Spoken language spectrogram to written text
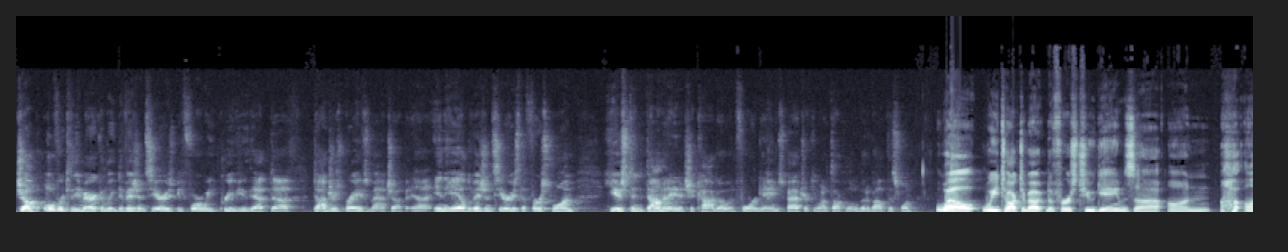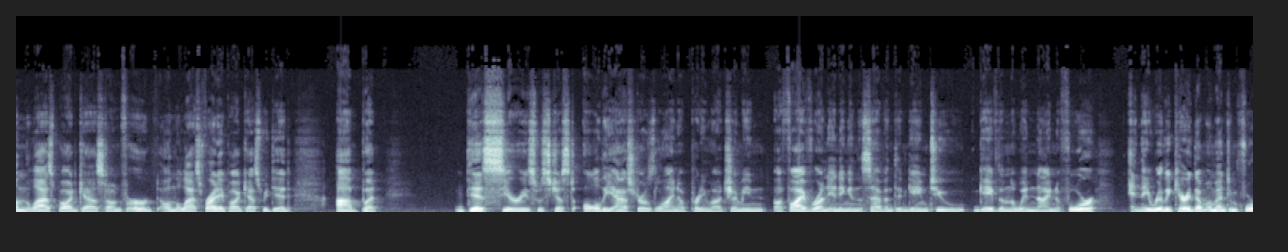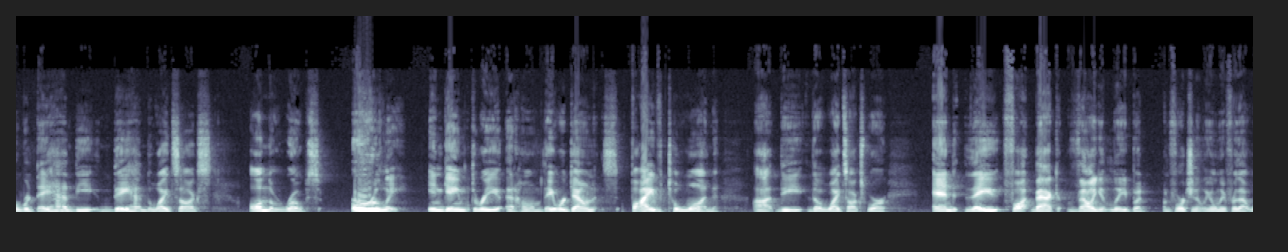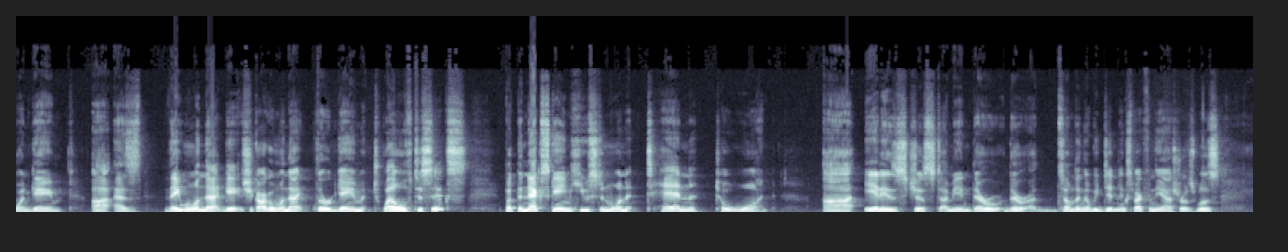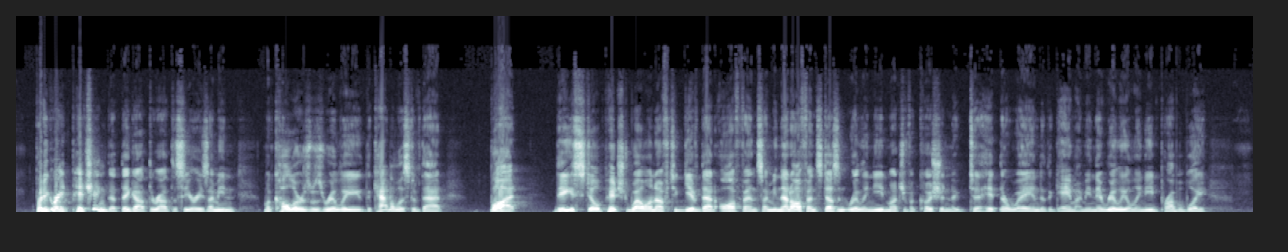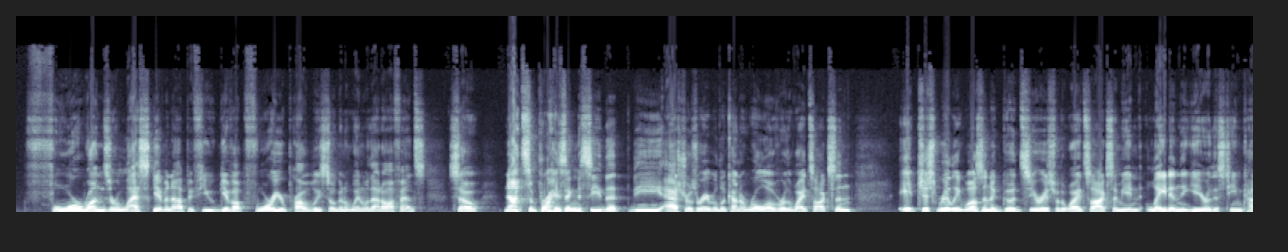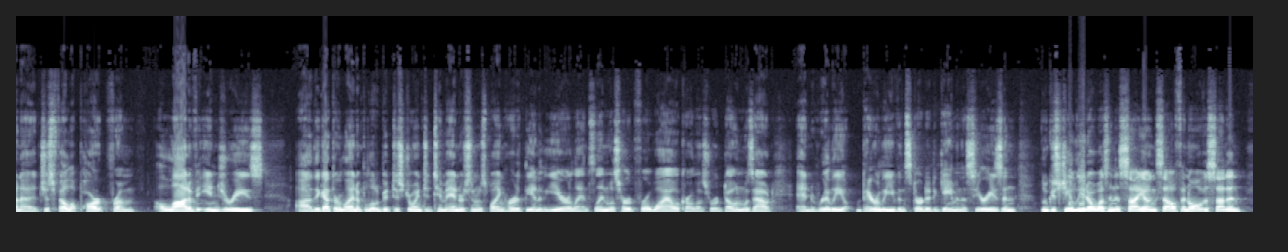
jump over to the American League Division Series before we preview that uh, Dodgers Braves matchup. Uh, in the AL Division Series, the first one, Houston dominated Chicago in four games. Patrick, you want to talk a little bit about this one? Well, we talked about the first two games uh, on on the last podcast on or on the last Friday podcast we did, uh, but this series was just all the Astros lineup pretty much. I mean, a five run inning in the seventh in game two gave them the win nine to four, and they really carried that momentum forward. They had the they had the White Sox on the ropes early in game three at home. They were down five to one. Uh, the the White Sox were, and they fought back valiantly, but unfortunately only for that one game. Uh, as they won that game, Chicago won that third game twelve to six, but the next game Houston won ten to one. Uh, it is just, I mean, there, there, something that we didn't expect from the Astros was pretty great pitching that they got throughout the series. I mean, McCullers was really the catalyst of that, but they still pitched well enough to give that offense. I mean, that offense doesn't really need much of a cushion to, to hit their way into the game. I mean, they really only need probably four runs or less given up. If you give up four, you're probably still going to win with that offense. So, not surprising to see that the Astros were able to kind of roll over the White Sox and it just really wasn't a good series for the White Sox. I mean, late in the year, this team kind of just fell apart from a lot of injuries. Uh, they got their lineup a little bit disjointed. Tim Anderson was playing hurt at the end of the year. Lance Lynn was hurt for a while. Carlos Rodon was out and really barely even started a game in the series. And Lucas Giolito wasn't his Cy Young self. And all of a sudden,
